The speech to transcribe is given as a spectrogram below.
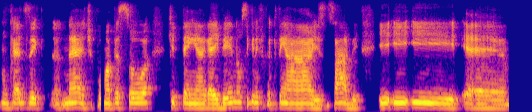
não quer dizer, né? Tipo, uma pessoa que tem HIV não significa que tem AIDS, sabe? E, e, e é,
